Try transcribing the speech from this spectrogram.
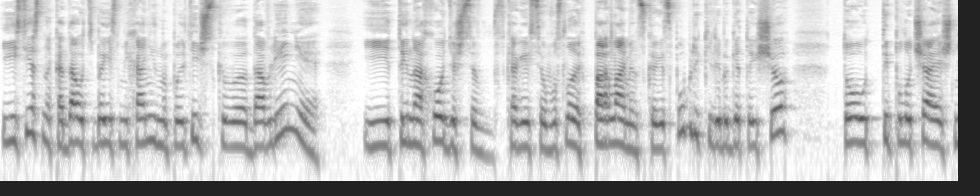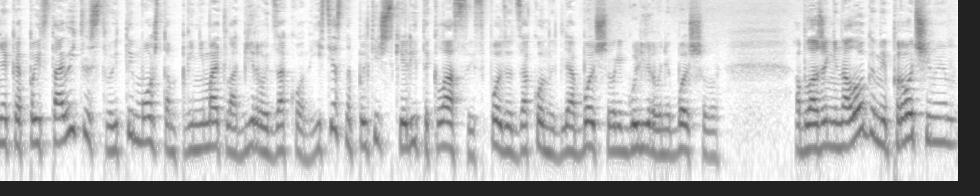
И, естественно, когда у тебя есть механизмы политического давления, и ты находишься, скорее всего, в условиях парламентской республики, либо где-то еще, то ты получаешь некое представительство, и ты можешь там принимать, лоббировать законы. Естественно, политические элиты класса используют законы для большего регулирования, большего обложения налогами и прочими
